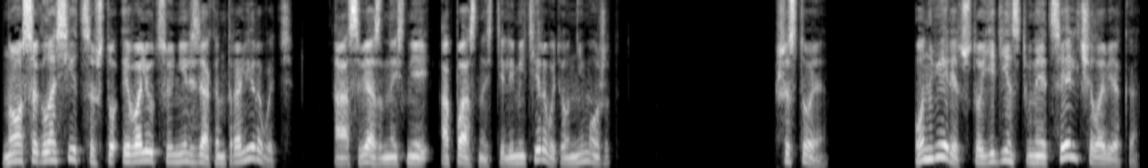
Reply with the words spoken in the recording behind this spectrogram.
Но согласиться, что эволюцию нельзя контролировать, а связанные с ней опасности лимитировать он не может. Шестое. Он верит, что единственная цель человека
